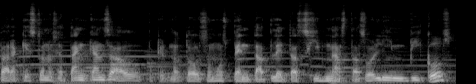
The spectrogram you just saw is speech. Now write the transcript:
para que esto no sea tan cansado, porque no todos somos pentatletas, gimnastas olímpicos,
